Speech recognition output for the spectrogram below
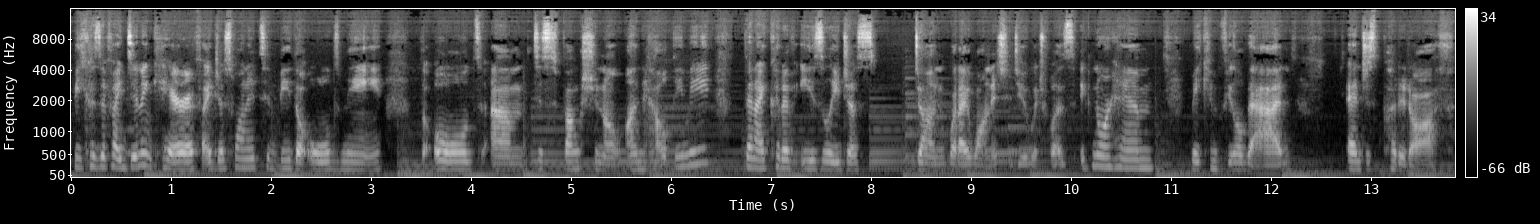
Because if I didn't care, if I just wanted to be the old me, the old um, dysfunctional, unhealthy me, then I could have easily just done what I wanted to do, which was ignore him, make him feel bad, and just put it off.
